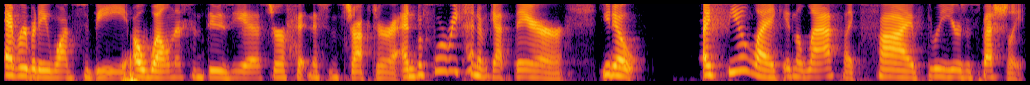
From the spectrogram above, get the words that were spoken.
everybody wants to be a wellness enthusiast or a fitness instructor. And before we kind of get there, you know, I feel like in the last like five, three years, especially,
